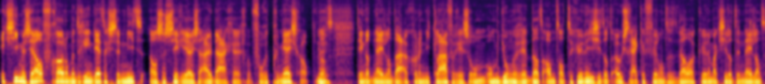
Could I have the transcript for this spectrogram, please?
ik zie mezelf gewoon op mijn 33ste niet als een serieuze uitdager voor het premierschap. Nee. Dat, ik denk dat Nederland daar ook gewoon niet klaar voor is om, om jongeren dat ambt al te gunnen. Je ziet dat Oostenrijk en Finland het wel al kunnen, maar ik zie dat in Nederland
